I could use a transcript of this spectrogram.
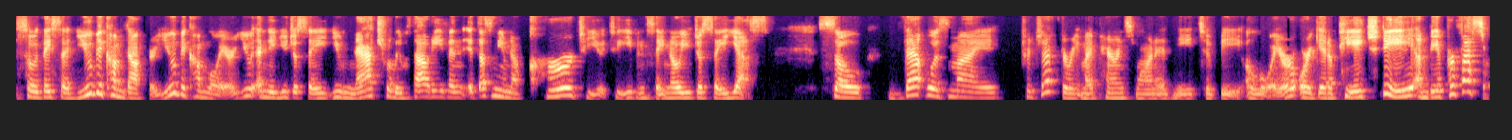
so they said you become doctor, you become lawyer, you and then you just say you naturally without even it doesn't even occur to you to even say no, you just say yes. So that was my trajectory. My parents wanted me to be a lawyer or get a PhD and be a professor.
